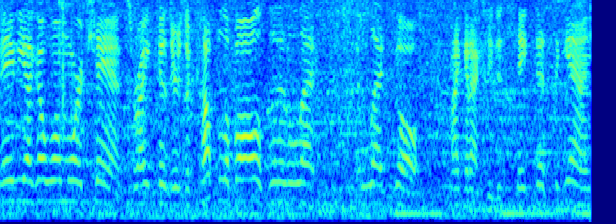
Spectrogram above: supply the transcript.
Maybe I got one more chance, right? Because there's a couple of balls that it'll let, it'll let go. I can actually just take this again,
